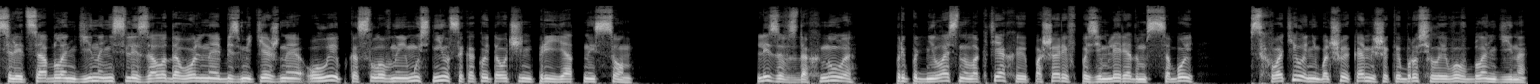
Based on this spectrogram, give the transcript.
с лица блондина не слезала довольная безмятежная улыбка, словно ему снился какой-то очень приятный сон. Лиза вздохнула, приподнялась на локтях и, пошарив по земле рядом с собой, схватила небольшой камешек и бросила его в блондина.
